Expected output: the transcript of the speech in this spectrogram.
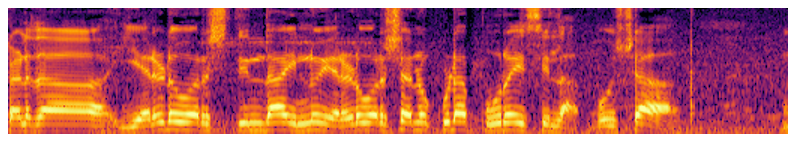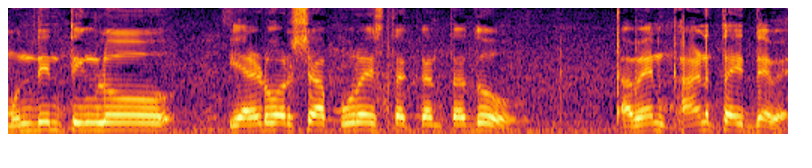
ಕಳೆದ ಎರಡು ವರ್ಷದಿಂದ ಇನ್ನೂ ಎರಡು ವರ್ಷನೂ ಕೂಡ ಪೂರೈಸಿಲ್ಲ. ಬಹುಶಃ ಮುಂದಿನ ತಿಂಗಳು ಎರಡು ವರ್ಷ ಪೂರೈಸ್ತಕ್ಕಂಥದ್ದು ನಾವೇನು ಕಾಣ್ತಾ ಇದ್ದೇವೆ.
